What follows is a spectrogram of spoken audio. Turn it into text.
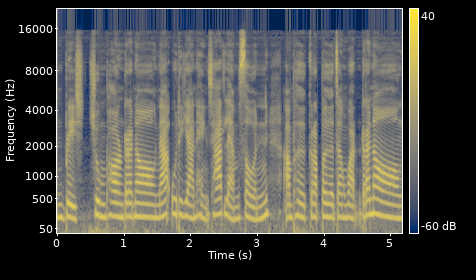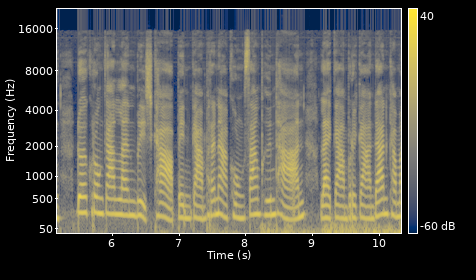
นบริดจ์ชุมพรระนอง ณ อุทยานแห่งชาติแหลมสน อำเภอกระเปอจังหวัดระนอง โดยโครงการแลนบริดจ์ค่ะ เป็นการพัฒนาโครงสร้างพื้นฐาน และการบริการด้านคม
